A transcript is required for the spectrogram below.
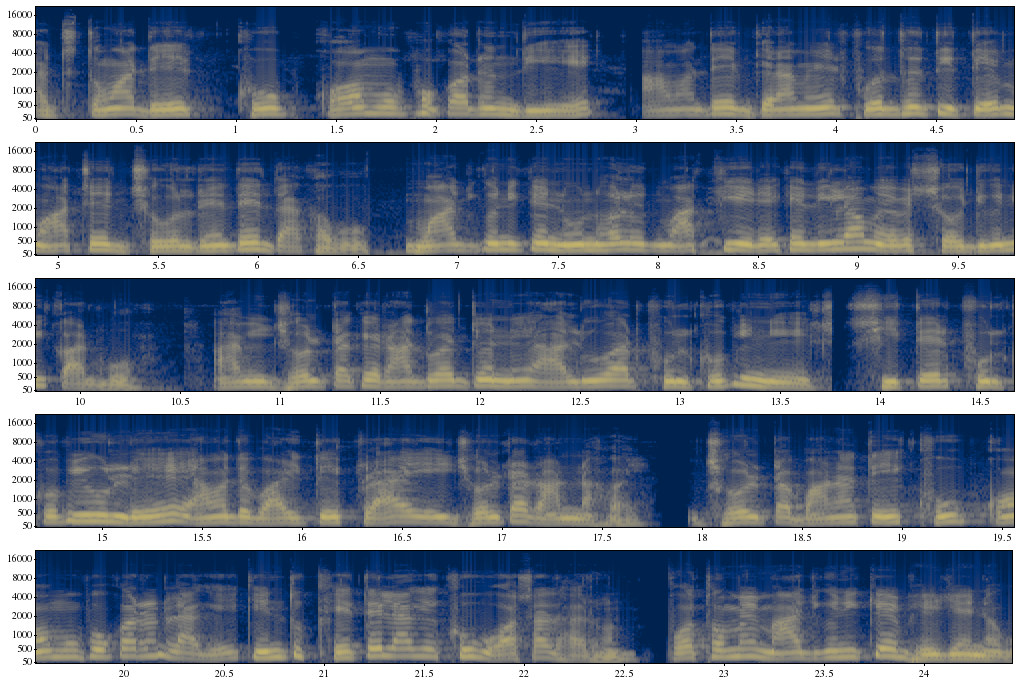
আজ তোমাদের খুব কম উপকরণ দিয়ে আমাদের গ্রামের পদ্ধতিতে মাছের ঝোল রেঁধে দেখাবো। মাছগুলিকে নুন, হলুদ মাখিয়ে রেখে দিলাম, এবার সবজিগুলি কাটবো। আমি ঝোলটাকে রাঁধবার জন্য আলু আর ফুলকপি নিয়েছি শীতের ফুলকপি উঠলে আমাদের বাড়িতে প্রায় এই ঝোলটা রান্না হয়। ঝোলটা বানাতে খুব কম উপকরণ লাগে, কিন্তু খেতে লাগে খুব অসাধারণ। প্রথমে মাছগুনিকে ভেজে নেব।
